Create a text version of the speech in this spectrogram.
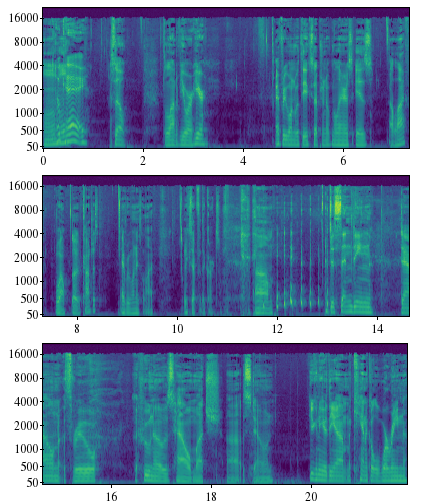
Mhm. Okay. So, a lot of you are here. Everyone, with the exception of Malaris, is alive. Well, uh, conscious. Everyone is alive, except for the guards. Um, descending down through who knows how much uh, stone. You can hear the uh, mechanical whirring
